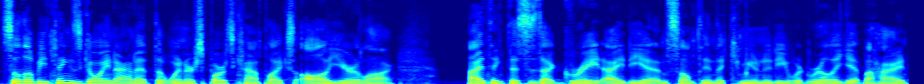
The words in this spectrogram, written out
So there'll be things going on at the Winter Sports Complex all year long. I think this is a great idea and something the community would really get behind.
